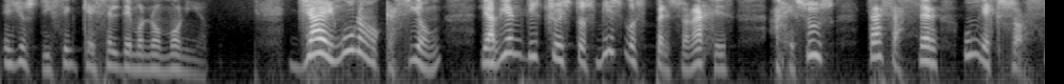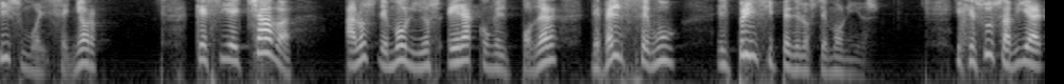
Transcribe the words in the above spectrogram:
ellos dicen que es el demonomonio. Ya en una ocasión le habían dicho estos mismos personajes a Jesús tras hacer un exorcismo el Señor, que si echaba a los demonios era con el poder de Belcebú, el príncipe de los demonios. Y Jesús había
